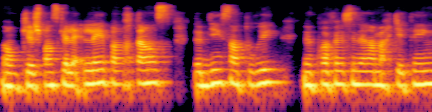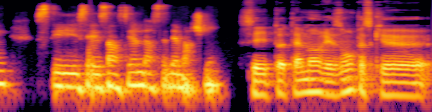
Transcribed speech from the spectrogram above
Donc, je pense que l'importance de bien s'entourer d'un professionnel en marketing, c'est essentiel dans cette démarche-là. C'est totalement raison parce que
